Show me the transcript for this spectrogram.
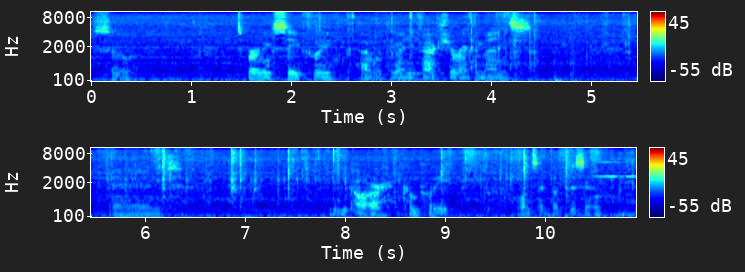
So, it's burning safely at what the manufacturer recommends. And we are complete once I put this in.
